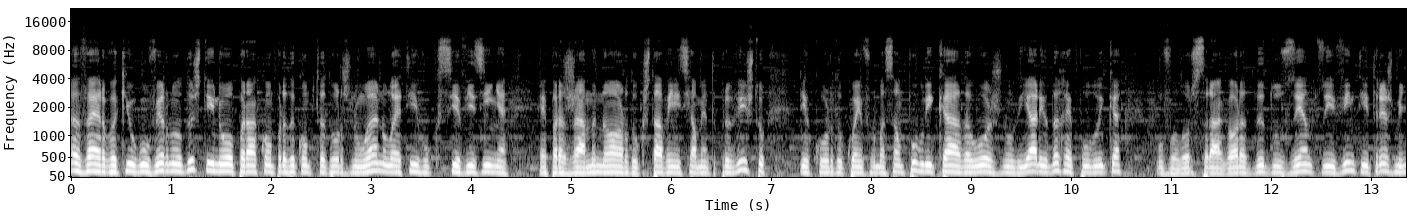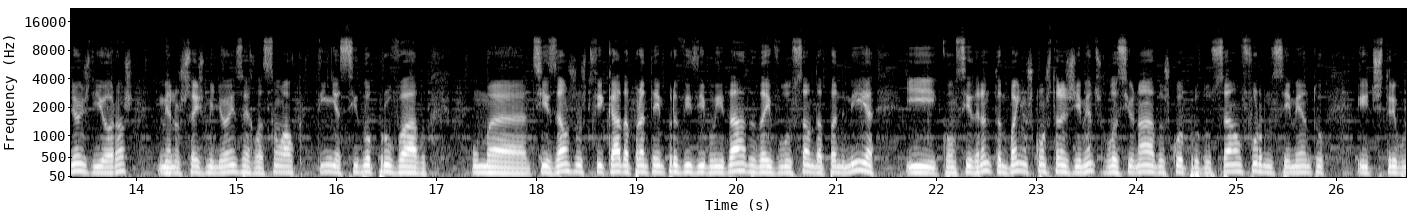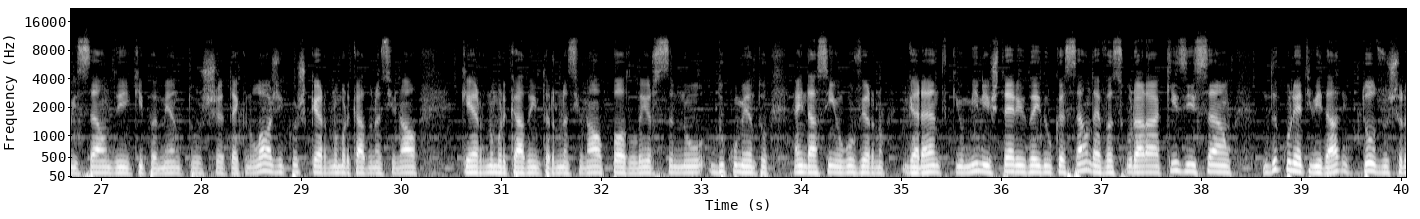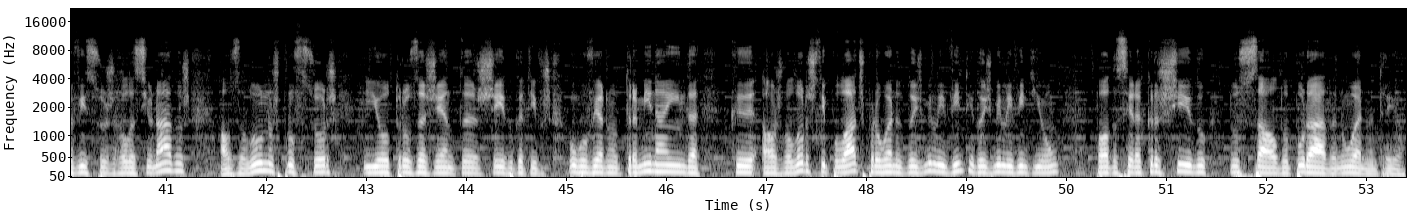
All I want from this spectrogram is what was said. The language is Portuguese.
A verba que o governo destinou para a compra de computadores no ano letivo que se avizinha é para já menor do que estava inicialmente previsto. De acordo com a informação publicada hoje no Diário da República, o valor será agora de 223 milhões de euros, menos 6 milhões em relação ao que tinha sido aprovado. Uma decisão justificada perante a imprevisibilidade da evolução da pandemia e considerando também os constrangimentos relacionados com a produção, fornecimento e distribuição de equipamentos tecnológicos, quer no mercado nacional, quer no mercado internacional, pode ler-se no documento. Ainda assim, o Governo garante que o Ministério da Educação deve assegurar a aquisição de conectividade e de todos os serviços relacionados aos alunos, professores e outros agentes educativos. O Governo termina ainda que, aos valores estipulados para o ano de 2020 e 2021, pode ser acrescido do saldo apurado no ano anterior.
